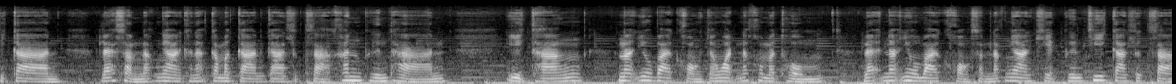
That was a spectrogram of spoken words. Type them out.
ธิการ และสำนักงานคณะกรรมการการศึกษาขั้นพื้นฐาน อีกทั้ง นโยบายของจังหวัดนครปฐมและนโยบายของสำนักงานเขตพื้นที่การศึกษา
